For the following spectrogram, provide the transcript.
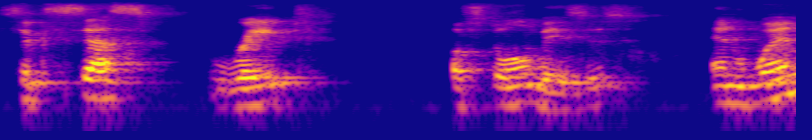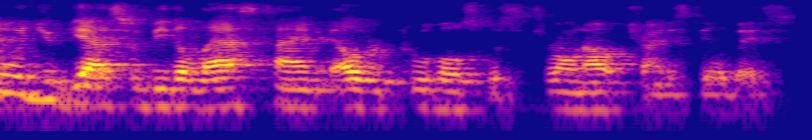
success rate of stolen bases, and when would you guess would be the last time Albert Pujols was thrown out trying to steal a base?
